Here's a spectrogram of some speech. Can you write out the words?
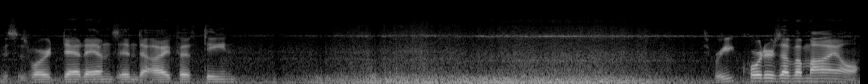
This is where it dead ends into I-15. Three quarters of a mile.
